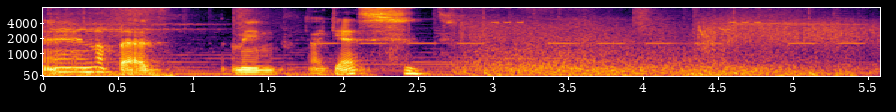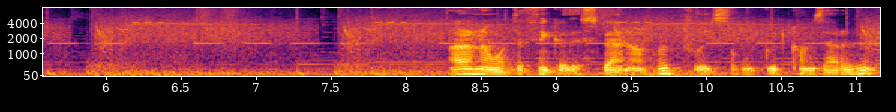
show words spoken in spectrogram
Eh, not bad. I mean, I guess. I don't know what to think of this banner. Hopefully something good comes out of it.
